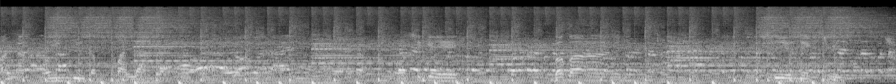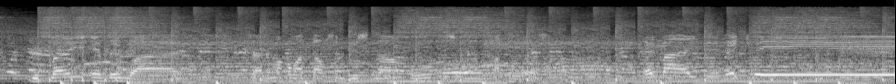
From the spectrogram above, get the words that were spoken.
pala. O hindi lang pala. O sige. Bye-bye. See you next week. Goodbye everyone. Sana maka 1,000 views na ako. Gusto ko na makatulong sa Bye bye. See you next week.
